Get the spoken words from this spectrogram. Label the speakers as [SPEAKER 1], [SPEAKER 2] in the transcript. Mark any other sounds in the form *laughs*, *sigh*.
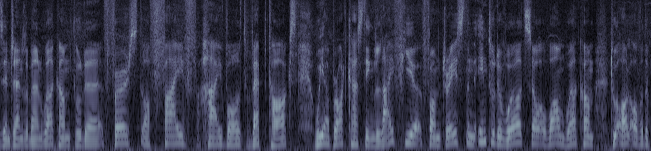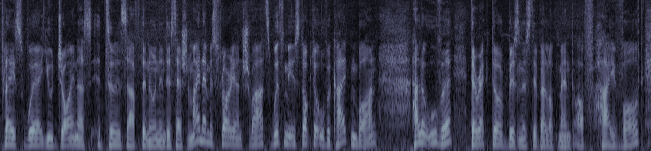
[SPEAKER 1] Ladies and gentlemen. Welcome to the first of five High Web Talks. We are broadcasting live here from Dresden into the world. So, a warm welcome to all over the place where you join us this afternoon in this session. My name is Florian Schwarz. With me is Dr. Uwe Kaltenborn. Hello, Uwe, Director of Business Development of High.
